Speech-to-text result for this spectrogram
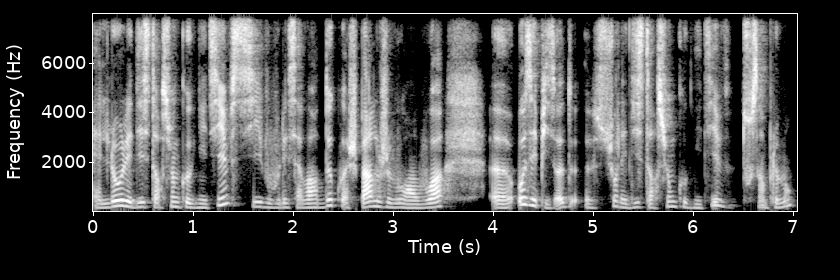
Hello les distorsions cognitives, si vous voulez savoir de quoi je parle, je vous renvoie euh, aux épisodes euh, sur les distorsions cognitives, tout simplement.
